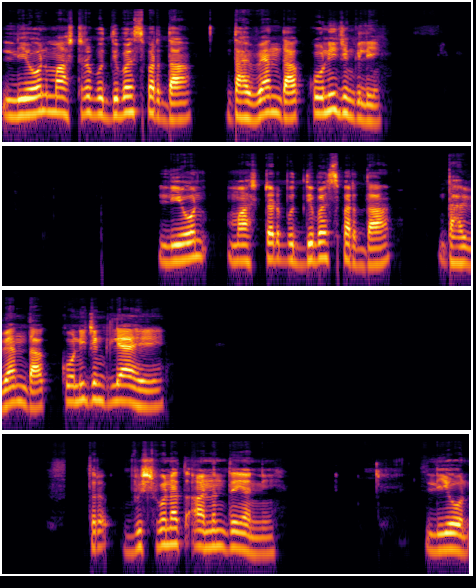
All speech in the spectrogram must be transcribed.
लिओन मास्टर बुद्धिबळ स्पर्धा दहाव्यांदा कोणी जिंकली? लिओन मास्टर बुद्धिबळ स्पर्धा दहाव्यांदा कोणी जिंकली आहे? तर विश्वनाथ आनंद यांनी लिओन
